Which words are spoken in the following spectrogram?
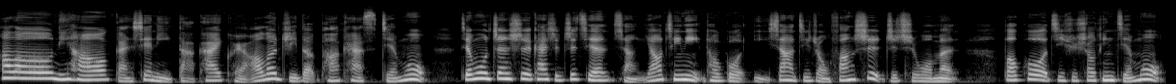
Hello，你好，感谢你打开 Queerology 的 Podcast 节目。节目正式开始之前，想邀请你透过以下几种方式支持我们，包括继续收听节目、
